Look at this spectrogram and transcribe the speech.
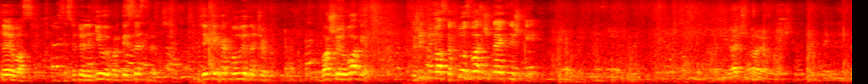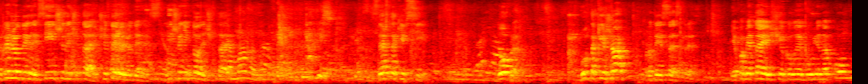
Вітаю вас зі святою неділею, брати і сестри. Декілька хвилиночок вашої уваги. Скажіть, будь ласка, хто з вас читає книжки? Я читаю. Три людини, всі інші не читають. Чотири людини. Більше ніхто не читає. Все ж таки всі. Добре. Був такий жарт, брати і сестри. Я пам'ятаю, ще коли я був юнаком,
